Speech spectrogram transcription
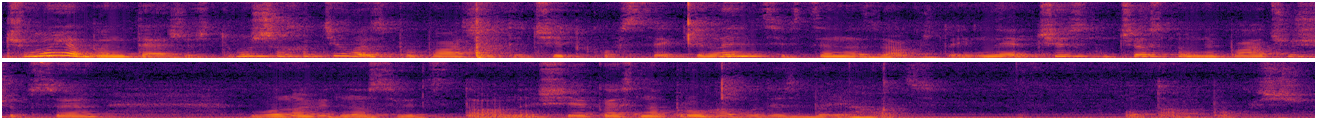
Чому я бентежусь? Тому що хотілося побачити чітко все кінець і все назавжди. І не, чесно, чесно не бачу, що це воно від нас відстане. Ще якась напруга буде зберігатися. Отак поки що.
